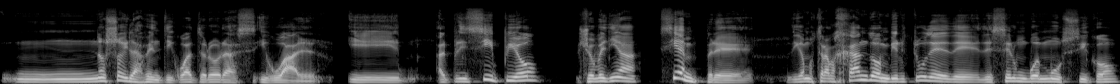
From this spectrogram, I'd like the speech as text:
mm, no soy las 24 horas igual. Y al principio yo venía siempre, digamos, trabajando en virtud de, de- de ser un buen músico,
